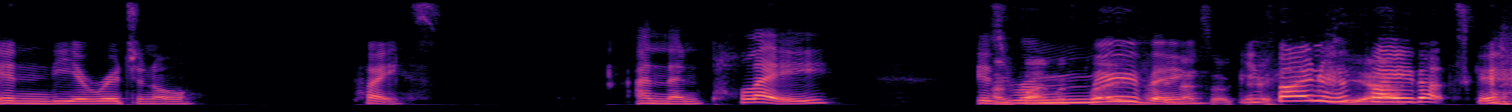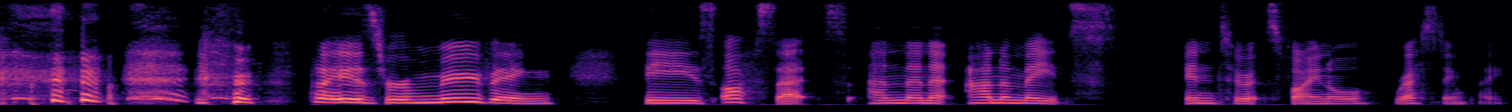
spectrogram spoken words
in the original place. And then play is I'm fine with play. I think removing. that's okay. You're fine with Yeah. play, that's good. play is removing these offsets and then it animates into its final resting place.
